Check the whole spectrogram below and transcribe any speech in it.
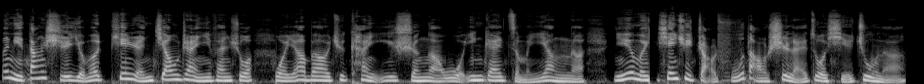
那你当时有没有天人交战一番，说我要不要去看医生啊？我应该怎么样呢？你有没有先去找辅导室来做协助呢？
